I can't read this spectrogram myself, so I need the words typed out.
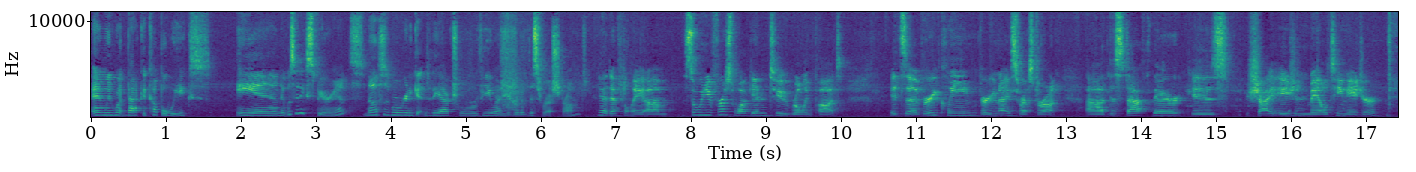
And we went back a couple weeks. And it was an experience. Now this is where we're going to get into the actual review end of it of this restaurant. Yeah, definitely. Um, so when you first walk into Rolling Pot, it's a very clean, very nice restaurant. Uh, the staff there is shy Asian male teenager.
